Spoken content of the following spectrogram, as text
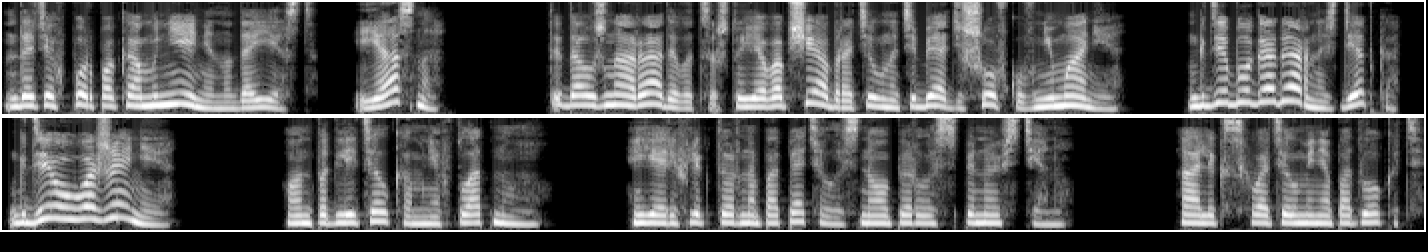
До тех пор, пока мне не надоест. Ясно? Ты должна радоваться, что я вообще обратил на тебя дешевку внимания. Где благодарность, детка? Где уважение? Он подлетел ко мне вплотную. Я рефлекторно попятилась, но уперлась спиной в стену. Алекс схватил меня под локоть,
